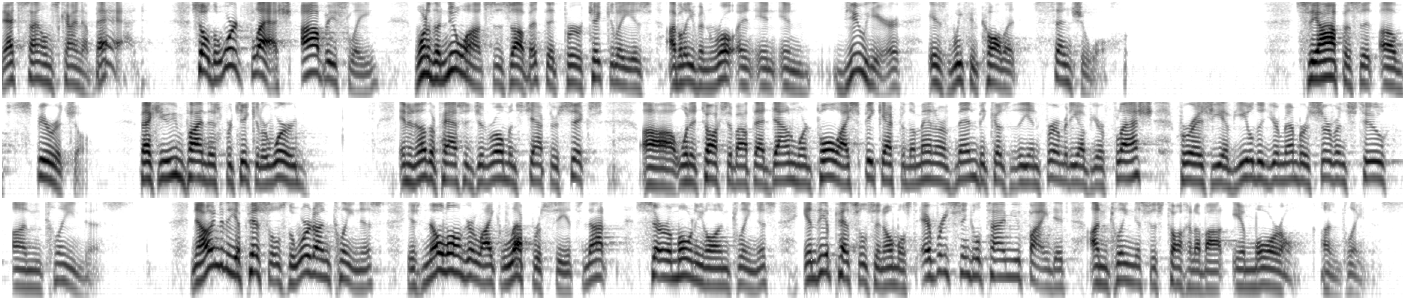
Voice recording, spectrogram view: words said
that sounds kind of bad. So the word flesh, obviously, one of the nuances of it that particularly is, I believe, in, in, in view here is we could call it sensual. It's the opposite of spiritual. In fact, you even find this particular word in another passage in Romans chapter 6 uh, when it talks about that downward pull. I speak after the manner of men because of the infirmity of your flesh, for as ye have yielded your members servants to uncleanness now, into the epistles, the word uncleanness is no longer like leprosy. It's not ceremonial uncleanness. In the epistles, and almost every single time you find it, uncleanness is talking about immoral uncleanness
